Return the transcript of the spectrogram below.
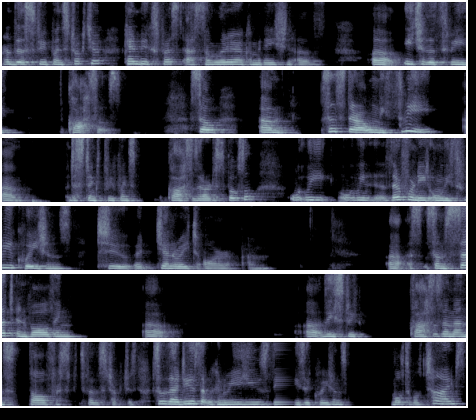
this three-point structure can be expressed as some linear combination of uh, each of the three classes. So um, since there are only three um, distinct three-point classes at our disposal, we, we therefore need only three equations to uh, generate our um, uh, some set involving uh, uh, these three classes and then solve for, for the structures. So the idea is that we can reuse these equations multiple times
